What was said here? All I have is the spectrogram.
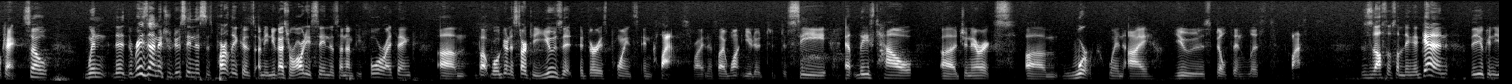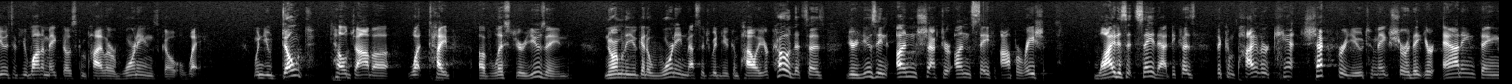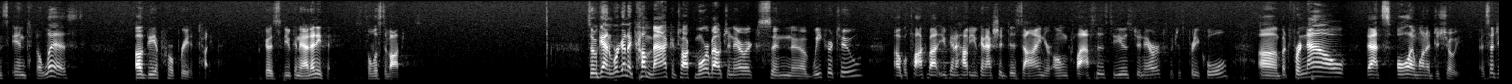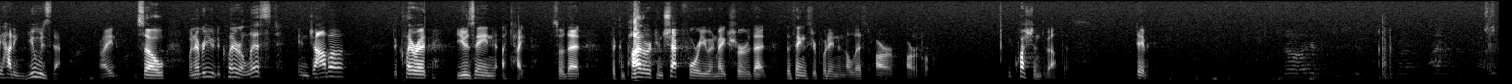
Okay, so when, the, the reason I'm introducing this is partly because, I mean, you guys are already seeing this on MP4, I think, um, but we're gonna start to use it at various points in class, right? And so I want you to, to, to see at least how uh, generics um, work when I use built-in list classes. This is also something, again, that you can use if you wanna make those compiler warnings go away. When you don't tell Java what type of list you're using, normally you get a warning message when you compile your code that says you're using unchecked or unsafe operations. Why does it say that? Because the compiler can't check for you to make sure that you're adding things into the list of the appropriate type. Because you can add anything. It's a list of objects. So again, we're gonna come back and talk more about generics in a week or two. Uh, we'll talk about you can, how you can actually design your own classes to use generics, which is pretty cool. Um, but for now, that's all I wanted to show you. Essentially how to use them, right? So whenever you declare a list, in Java, declare it using a type so that the compiler can check for you and make sure that the things you're putting in the list are, are appropriate. Any questions about this? David? No, it's just I'm surprised.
